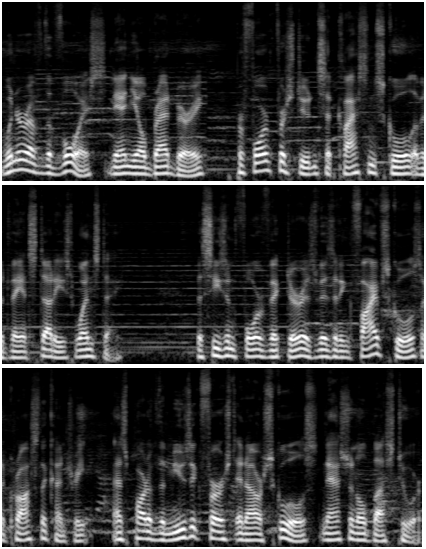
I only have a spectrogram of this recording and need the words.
Winner of The Voice, Danielle Bradbery, performed for students at Classen School of Advanced Studies Wednesday. The season four victor is visiting five schools across the country as part of the Music First in Our Schools national bus tour.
